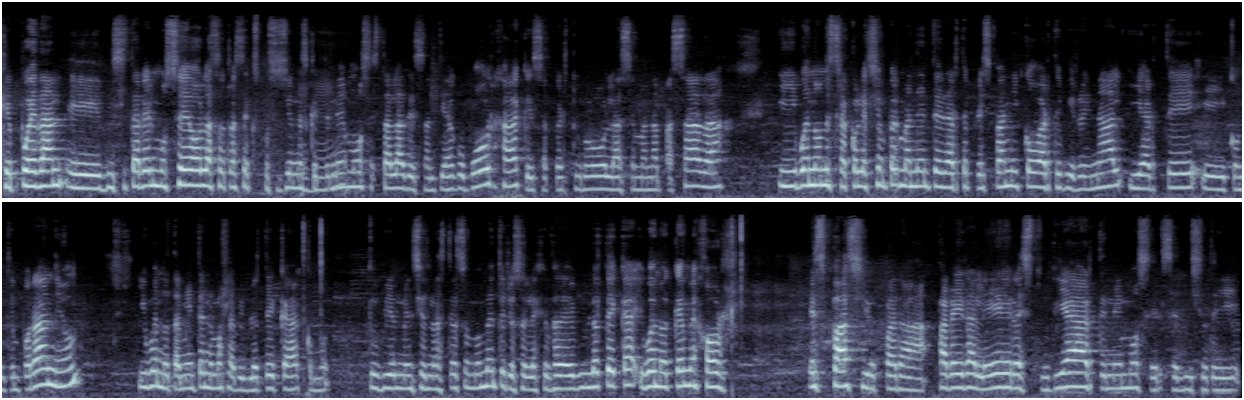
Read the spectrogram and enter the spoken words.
que puedan eh, visitar el museo, las otras exposiciones que tenemos, está la de Santiago Borja, que se aperturó la semana pasada, y bueno, nuestra colección permanente de arte prehispánico, arte virreinal y arte eh, contemporáneo. Y bueno, también tenemos la biblioteca, como tú bien mencionaste hace un momento, yo soy la jefa de biblioteca y bueno, qué mejor espacio para, para ir a leer, a estudiar. Tenemos el servicio de,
